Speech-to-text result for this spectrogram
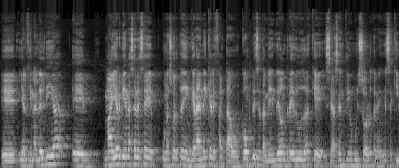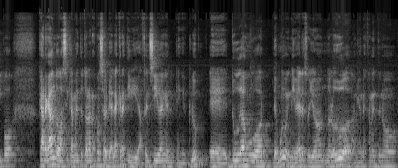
Eh, y al final del día, eh, Mayer viene a ser ese, una suerte de engrane que le faltaba. Un cómplice también de Andre Duda, que se ha sentido muy solo también en ese equipo cargando básicamente toda la responsabilidad de la creatividad ofensiva en el, en el club. Eh, Duda un jugador de muy buen nivel, eso yo no, lo dudo. A mí honestamente no,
